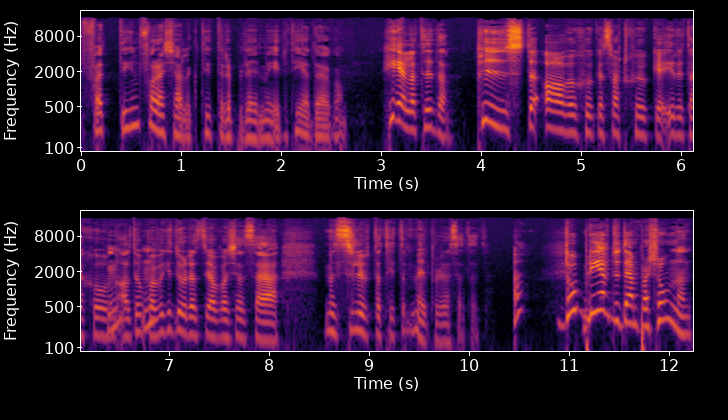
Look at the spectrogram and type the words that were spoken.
För att din förra kärlek tittade på dig med irriterade ögon. Hela tiden. Pyste, avundsjuka, svartsjuka, irritation, Mm, alltihopa. Vilket gjorde att jag bara kände så här, men sluta titta på mig på det här sättet. Då blev du den personen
